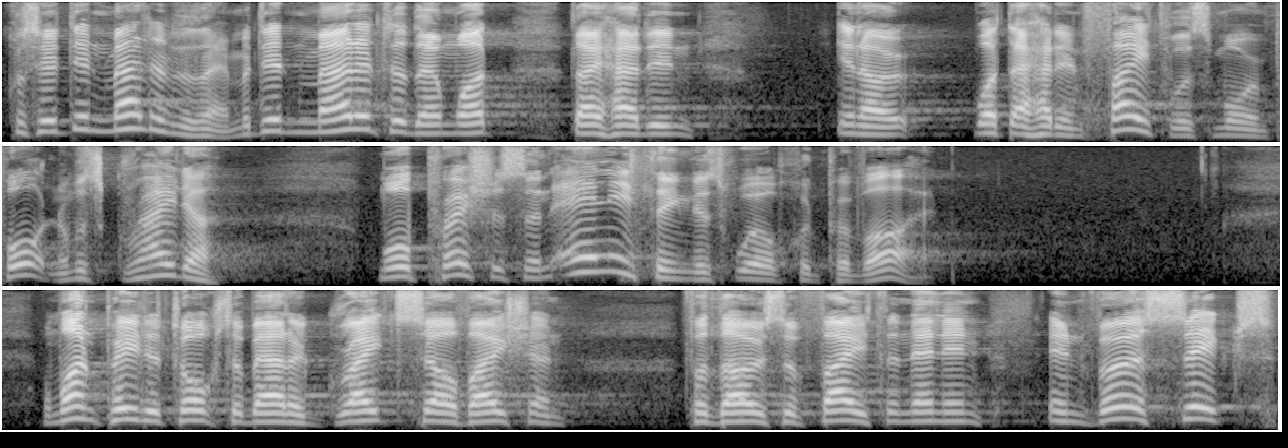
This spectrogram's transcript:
Because it didn't matter to them. It didn't matter to them what they had in, you know, what they had in faith was more important. It was greater, more precious than anything this world could provide. And 1 Peter talks about a great salvation for those of faith. And then in, in verse 6,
